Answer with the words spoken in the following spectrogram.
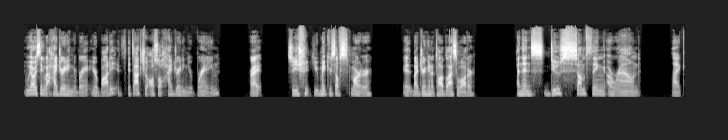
we always think about hydrating your brain your body it's, it's actually also hydrating your brain right so you you make yourself smarter Eh, by drinking a tall glass of water and then do something around like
